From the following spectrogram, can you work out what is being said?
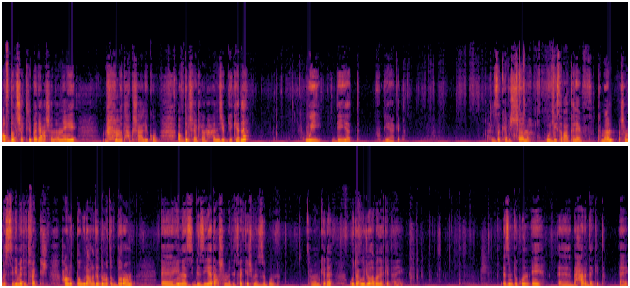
أفضل شكل بقى عشان أنا إيه ما أضحكش عليكم. أفضل شكل. هنجيب دي كده وديت فوقيها كده. هلزقها بالشمع. والبي 7000 تمام؟ عشان بس دي ما تتفكش. حاولوا تطولوا على قد ما تقدروا آه هنا بزيادة عشان ما تتفكش من الزبونة. تمام كده؟ وتعوجوها بقى كده اهي. لازم تكون إيه آه بحرده كده اهي.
